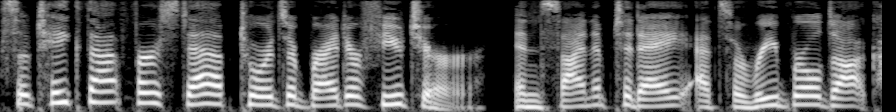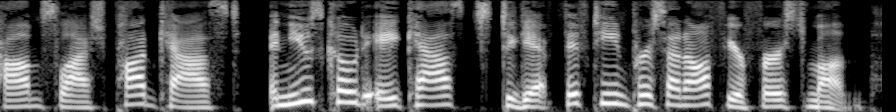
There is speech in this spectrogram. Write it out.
So take that first step towards a brighter future and sign up today at cerebral.com slash podcast and use code ACasts to get 15% off your first month.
